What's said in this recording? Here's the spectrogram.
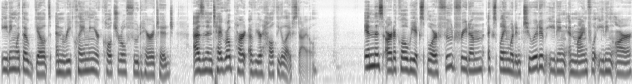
eating without guilt, and reclaiming your cultural food heritage as an integral part of your healthy lifestyle. In this article, we explore food freedom, explain what intuitive eating and mindful eating are,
